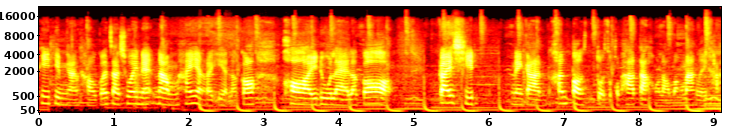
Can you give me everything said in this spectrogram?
พี่ๆทีมงานเขาก็จะช่วยแนะนำให้อย่างละเอียด แล้วก็คอยดูแลแล้วก็ใกล้ชิด ในการขั้นตอนตรวจสุขภาพตาของเรามาก ๆ เลยค่ะ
